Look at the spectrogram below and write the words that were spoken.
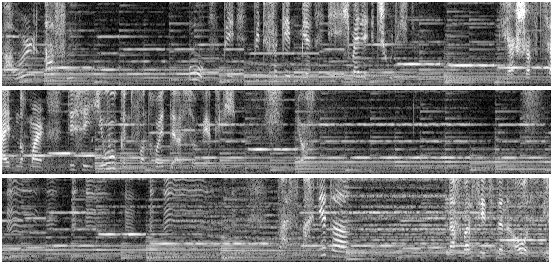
Maulaffen? Oh, bitte vergebt mir. Ich meine, entschuldigt. Herrschaftszeiten nochmal. Diese Jugend von heute, also wirklich. Ja. Da? Nach was sieht's denn aus? Ich,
